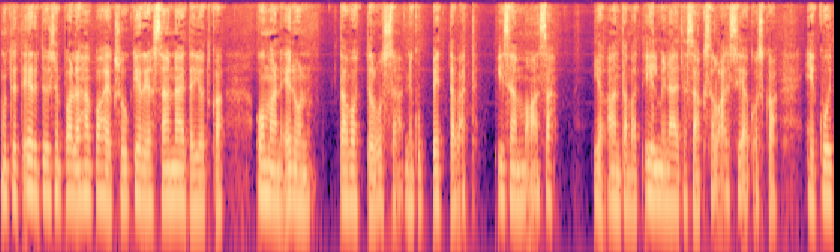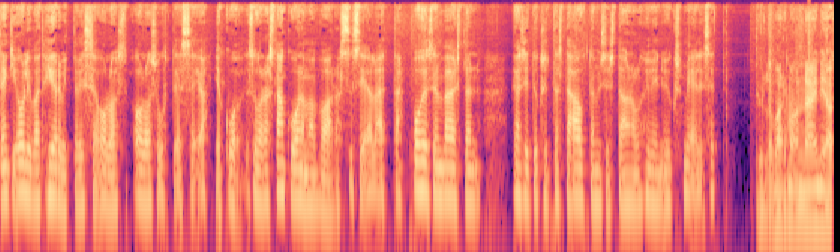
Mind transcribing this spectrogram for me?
mutta että erityisen paljon hän paheksuu kirjassaan näitä, jotka oman edun tavoittelussa niin kuin pettävät isänmaansa ja antavat ilmi näitä saksalaisia, koska he kuitenkin olivat hirvittävissä olos, olosuhteissa ja, ja ku, suorastaan kuolemanvaarassa siellä, että pohjoisen väestön käsitykset tästä auttamisesta on ollut hyvin yksimieliset. Kyllä varmaan näin ja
